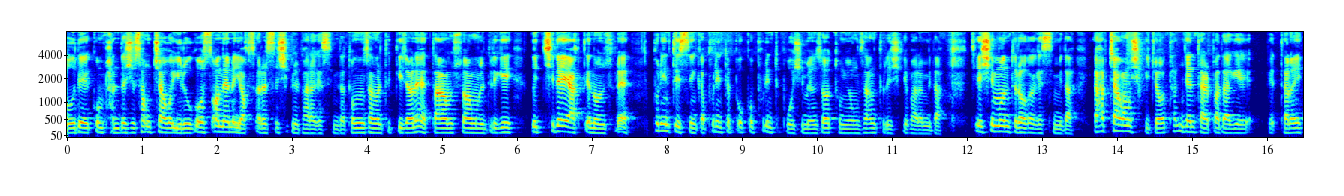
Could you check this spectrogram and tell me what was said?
의대의 꿈 반드시 성취하고 이루고 써내는 역사를 쓰시길 바라겠습니다. 동영상을 듣기 전에 다음 수학 물들이기 의치대 약대 논술에 프린트 있으니까 프린트 뽑고 프린트 보시면서 동영상 들으시기 바랍니다. 제시문 들어가겠습니다. 합차 공식이죠. 탄젠트 알파닥의 베타는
